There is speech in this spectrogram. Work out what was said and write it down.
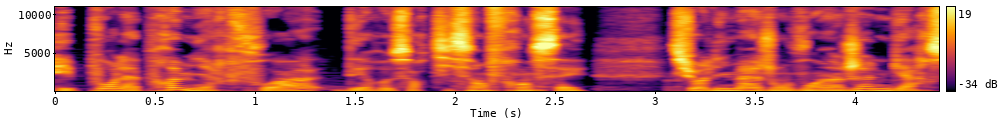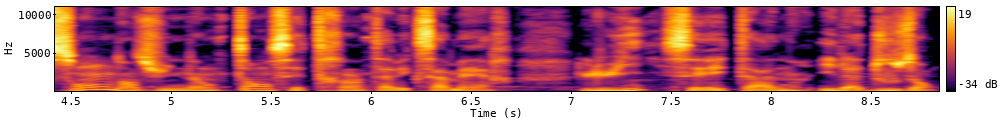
et pour la première fois des ressortissants français. Sur l'image, on voit un jeune garçon dans une intense étreinte avec sa mère. Lui, c'est Ethan, il a 12 ans.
